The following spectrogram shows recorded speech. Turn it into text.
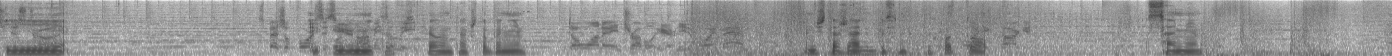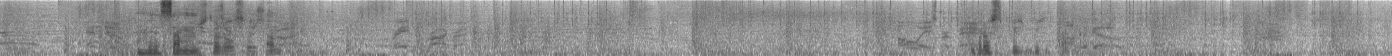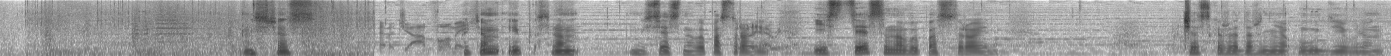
И... И юнитов сделаем так, чтобы они уничтожали быстренько пехоту. Сами... Я сам уничтожил свой танк. Просто пусть будет так. Мы сейчас пойдем и построим... Естественно, вы построили. Естественно, вы построили. Честно скажу, я даже не удивлен.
